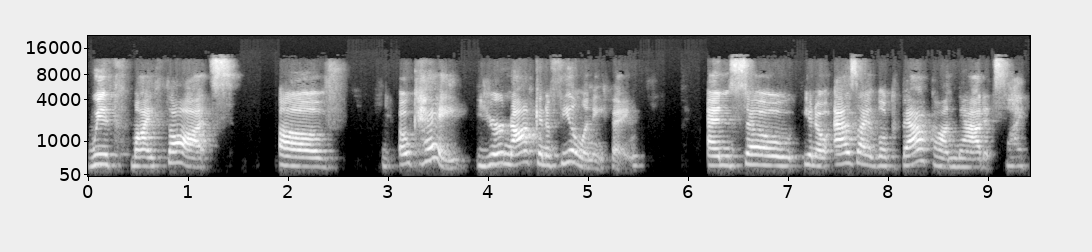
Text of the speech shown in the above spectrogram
with my thoughts of, okay, you're not going to feel anything. And so, you know, as I look back on that, it's like,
